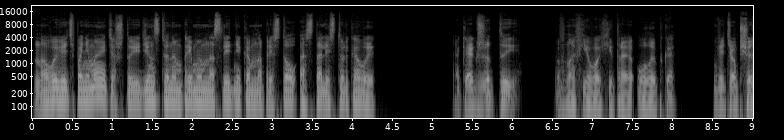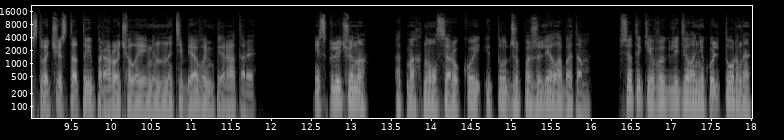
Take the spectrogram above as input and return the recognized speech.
Но вы ведь понимаете, что единственным прямым наследником на престол остались только вы. А как же ты? Вновь его хитрая улыбка. Ведь общество чистоты пророчило именно тебя в императоры. Исключено. Отмахнулся рукой и тут же пожалел об этом. Все-таки выглядело некультурно,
